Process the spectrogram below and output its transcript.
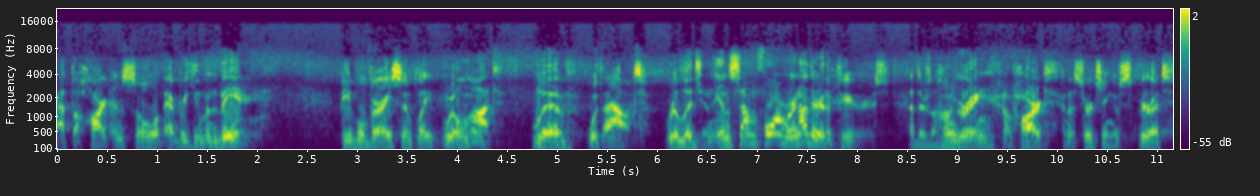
at the heart and soul of every human being. People very simply will not live without religion. In some form or another, it appears that there's a hungering of heart and a searching of spirit.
